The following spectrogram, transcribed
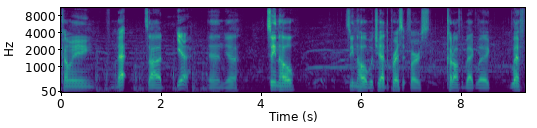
coming from that side Yeah. and yeah, seen the hole, seen the hole, but you had to press it first, cut off the back leg, left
